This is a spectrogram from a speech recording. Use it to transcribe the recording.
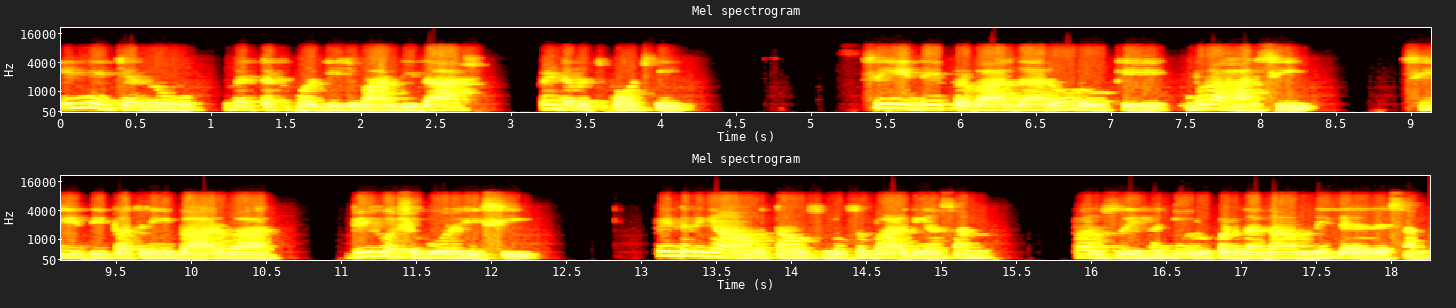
ਇੰਨੇ ਚਿਰ ਨੂੰ ਮ੍ਰਿਤਕ ਫੌਜੀ ਜਵਾਨ ਦੀ ਲਾਸ਼ ਪਿੰਡ ਵਿੱਚ ਪਹੁੰਚ ਗਈ। ਸ਼ਹੀਦ ਦੇ ਪਰਿਵਾਰ ਦਾ ਰੋ ਰੋ ਕੇ ਬੁਰਾ ਹਾਲ ਸੀ। ਸ਼ਹੀਦ ਦੀ ਪਤਨੀ ਬਾਰ-ਬਾਰ ਬੇਹੋਸ਼ ਹੋ ਰਹੀ ਸੀ। ਪਿੰਡ ਦੀਆਂ ਔਰਤਾਂ ਉਸ ਨੂੰ ਸੰਭਾਲਦੀਆਂ ਸਨ। ਪਰ ਉਸਦੇ ਹੰਝੂ ਰੁਕਣ ਦਾ ਨਾਮ ਨਹੀਂ ਲੈ ਰਹੇ ਸਨ।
